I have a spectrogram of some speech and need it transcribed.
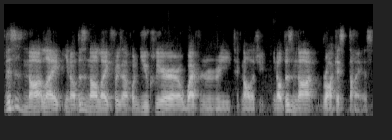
this is not like, you know, this is not like, for example, nuclear weaponry technology. You know, this is not rocket science.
